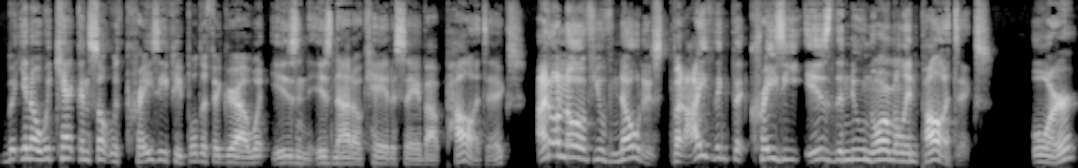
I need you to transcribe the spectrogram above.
But you know, we can't consult with crazy people to figure out what is and is not okay to say about politics. I don't know if you've noticed, but I think that crazy is the new normal in politics. Or,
